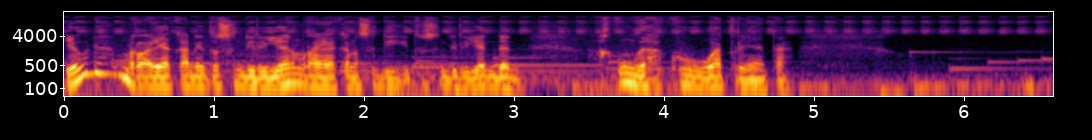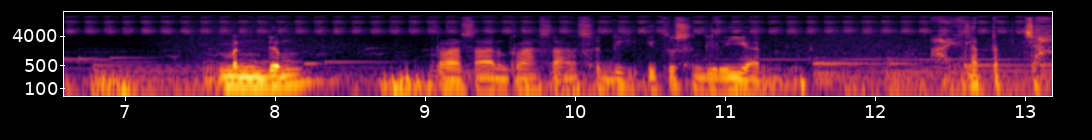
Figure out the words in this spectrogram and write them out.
ya udah merayakan itu sendirian merayakan sedih itu sendirian dan aku nggak kuat ternyata. Mendem perasaan-perasaan sedih itu sendirian. Akhirnya pecah.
